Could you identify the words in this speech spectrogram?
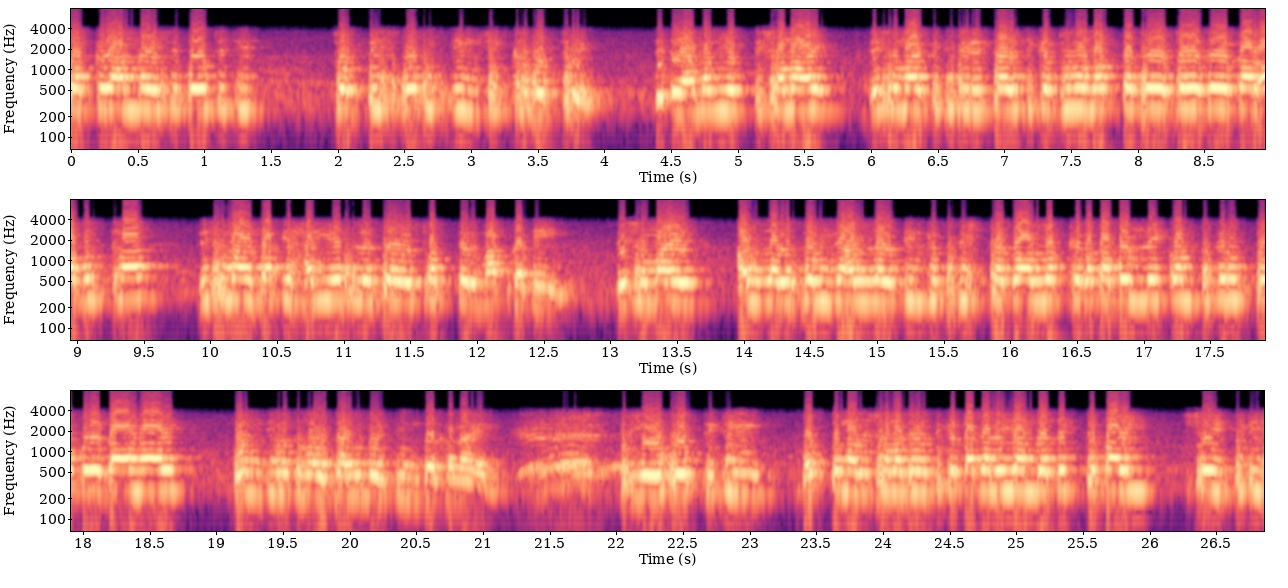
চক্রে আমরা এসে পৌঁছেছি চব্বিশ পঁচিশ দিন শিক্ষা হচ্ছে যেটা এমনই একটি সময়, যে সময় পৃথিবীর চারিদিকে জুলুম, অত্যাচার জয় জয়কার অবস্থা, যে সময় জাতি হারিয়ে ফেলেছে সত্যের মাপকাঠি, যে সময় আল্লাহর জমিনে আল্লাহর দিনকে প্রতিষ্ঠা করার লক্ষ্যে কথা বললেই কণ্ঠকে রুদ্ধ করে দেওয়া হয়। বন্দী হতে হয় জালিমের চিন্তাখানায় প্রিয় উপস্থিতি, বর্তমান সমাজের দিকে তাকালেই আমরা দেখতে পাই, সেই ব্রিটিশ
